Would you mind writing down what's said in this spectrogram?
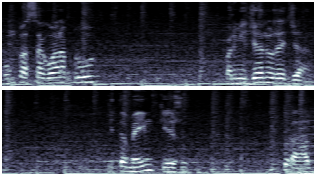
Vamos passar agora pro Parmigiano Reggiano. E também um queijo curado.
